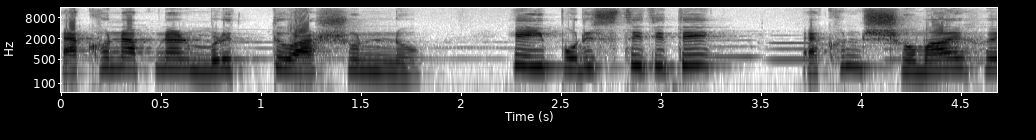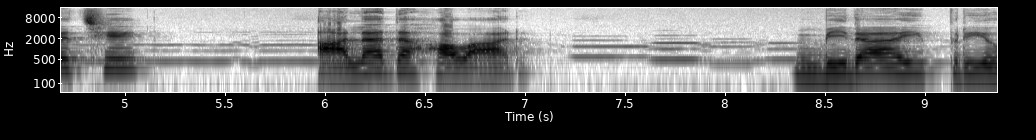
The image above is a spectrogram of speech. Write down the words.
এখন আপনার মৃত্যু আসন্ন। এই পরিস্থিতিতে এখন সময় হয়েছে আলাদা হওয়ার। বিদায়, প্রিয়।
